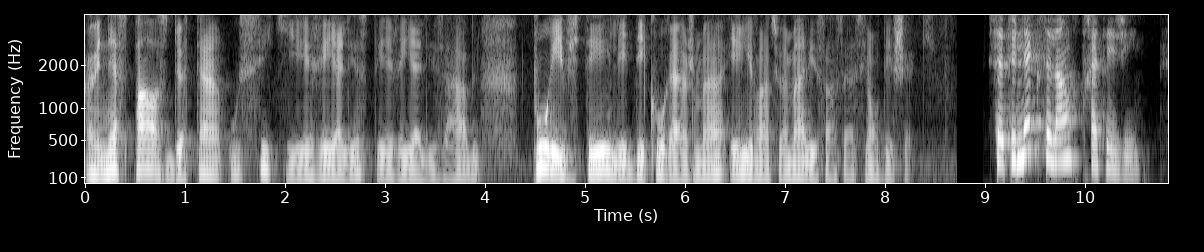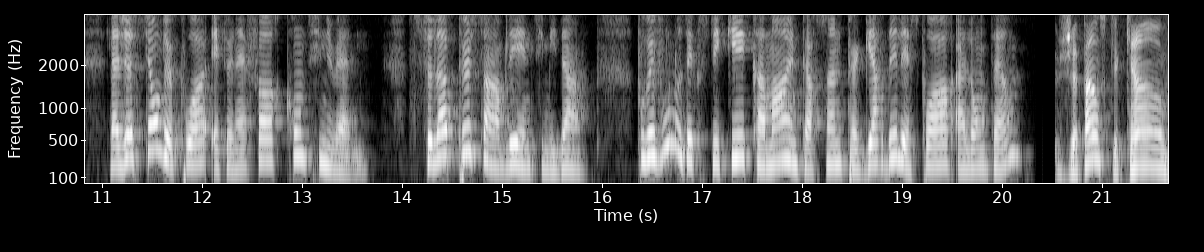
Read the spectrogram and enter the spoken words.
un espace de temps aussi qui est réaliste et réalisable pour éviter les découragements et éventuellement les sensations d'échec. C'est une excellente stratégie. La gestion de poids est un effort continuel. Cela peut sembler intimidant. Pouvez-vous nous expliquer comment une personne peut garder l'espoir à long terme? Je pense que quand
